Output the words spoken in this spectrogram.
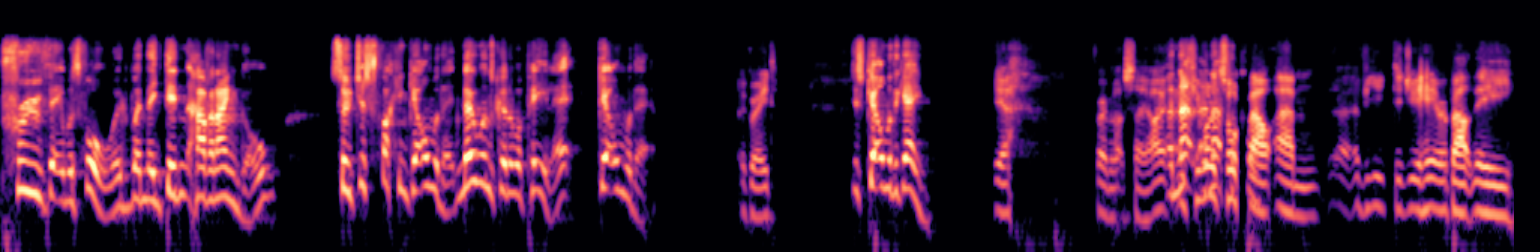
prove that it was forward when they didn't have an angle. So just fucking get on with it. No one's going to appeal it. Get on with it. agreed. Just get on with the game. Yeah, very much so. I, And that- if you want to talk about, um, uh, have you did you hear about the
